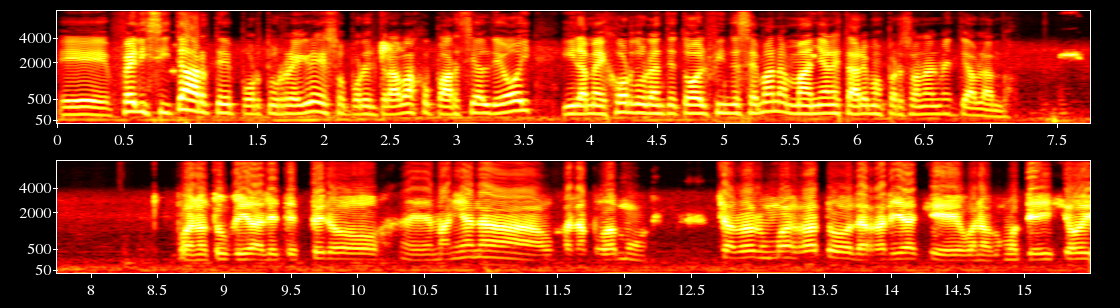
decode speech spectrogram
Eh, felicitarte por tu regreso, por el trabajo parcial de hoy y la mejor durante todo el fin de semana. Mañana estaremos personalmente hablando. Bueno, tú que dale, te espero eh, mañana, ojalá podamos charlar un buen rato. La realidad es que, bueno, como te dije hoy,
